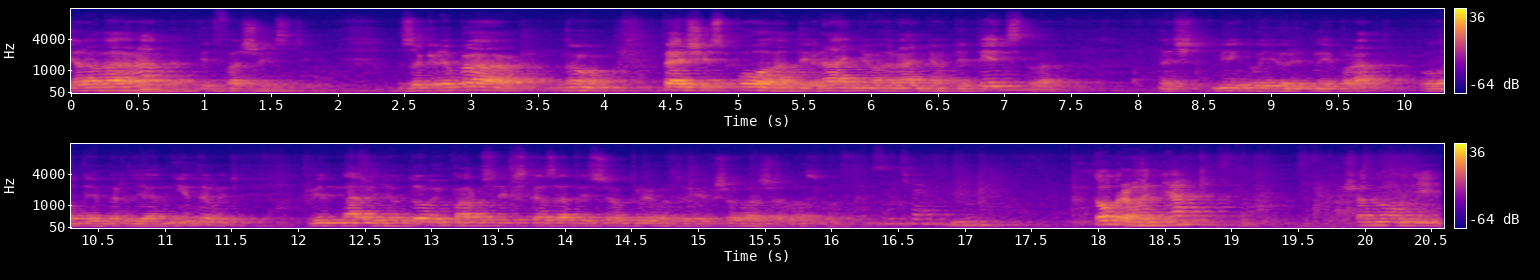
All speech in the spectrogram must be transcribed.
Кіровограда від фашистів. Зокрема, ну, перші спогади раннього раннього дитинства, значить, мій двоюрідний брат Володимир Леонідович, він навіть готовий пару слів сказати з цього приводу, якщо ваша ласка. Звичайно. Доброго дня, шановні.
